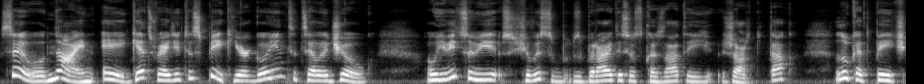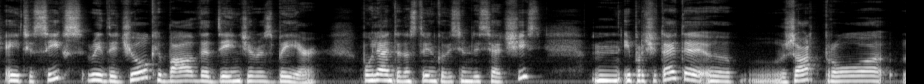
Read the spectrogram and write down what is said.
So, 9a. Get ready to speak. You're going to tell a joke. Уявіть собі, що ви зб- збираєтесь розказати жарт, так? Look at page 86. Read the joke about the dangerous bear. Погляньте на сторінку 86 і прочитайте е, жарт про е,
